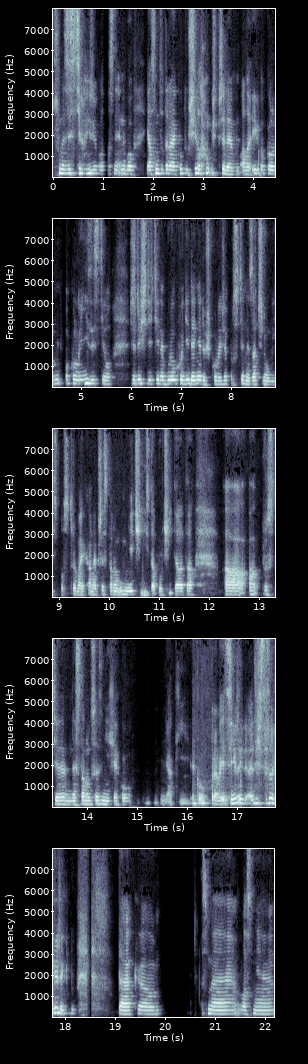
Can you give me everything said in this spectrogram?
jsme zjistili, že vlastně, nebo já jsem to teda jako tušila už předem, ale i okolí, okolí zjistilo, že když děti nebudou chodit denně do školy, že prostě nezačnou jíst po stromech a nepřestanou umět číst a počítat a, a, a prostě nestanou se z nich jako nějaký jako pravěcí lidé, když se tak řeknu. Tak uh, jsme vlastně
